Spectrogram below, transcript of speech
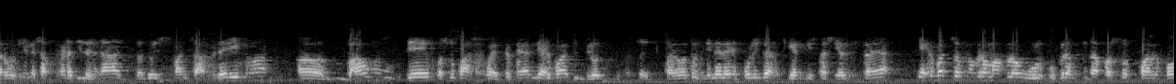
અરવલ્લી અને સાબરકાંઠા જિલ્લાના સદોષમાન સાંભળેરીમાં ભાવ જે પશુપાલકો એકઠા થયા ત્યારબાદ વિરોધ થયો હતો. જેને લઈને પોલીસે હથિયાર કેસના શેલ થયા ત્યારબાદ સમગ્ર મામલો ઉગ્ર બનતા પશુપાલકો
